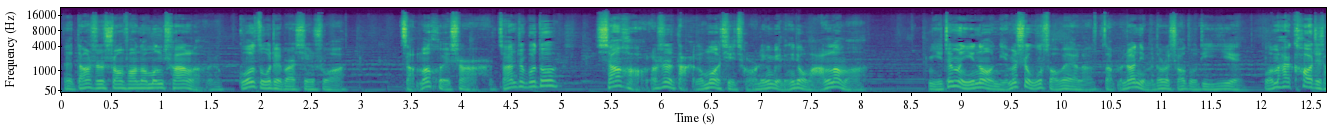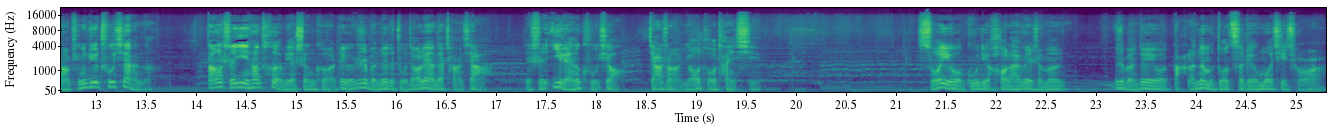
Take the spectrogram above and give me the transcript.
呃，当时双方都蒙圈了。国足这边心说：“怎么回事儿？咱这不都想好了是打个默契球，零比零就完了吗？你这么一弄，你们是无所谓了，怎么着你们都是小组第一，我们还靠这场平局出线呢？”当时印象特别深刻，这个日本队的主教练在场下也是一脸的苦笑，加上摇头叹息。所以我估计后来为什么日本队又打了那么多次这个默契球啊？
